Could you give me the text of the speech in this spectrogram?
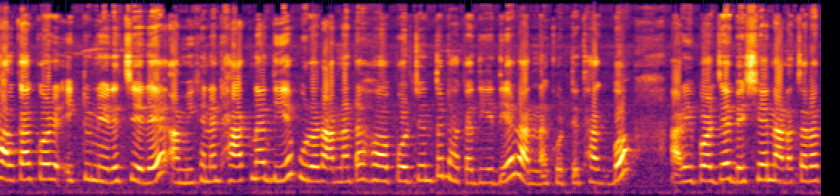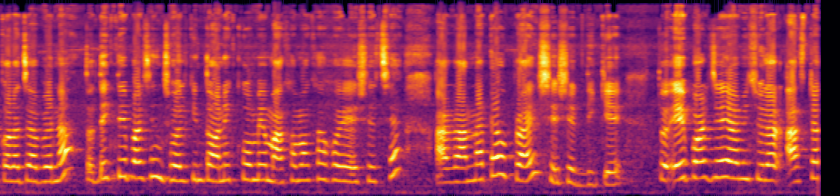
হালকা করে একটু নেড়ে চেড়ে আমি এখানে ঢাকনা দিয়ে পুরো রান্নাটা হওয়া পর্যন্ত ঢাকা দিয়ে দিয়ে রান্না করতে থাকব। আর এই পর্যায়ে বেশি আর নাড়াচাড়া করা যাবে না। তো দেখতেই পাচ্ছেন ঝোল কিন্তু অনেক কমে মাখা মাখা হয়ে এসেছে আর রান্নাটাও প্রায় শেষের দিকে। তো এই পর্যায়ে আমি চুলার আঁচটা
